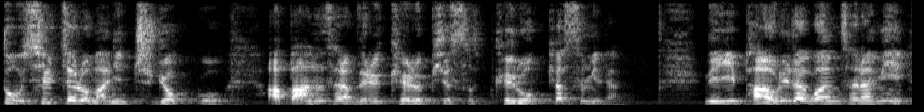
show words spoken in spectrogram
또 실제로 많이 죽였고, 아, 많은 사람들을 괴롭혔, 괴롭혔습니다. 근데 이 바울이라고 하는 사람이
